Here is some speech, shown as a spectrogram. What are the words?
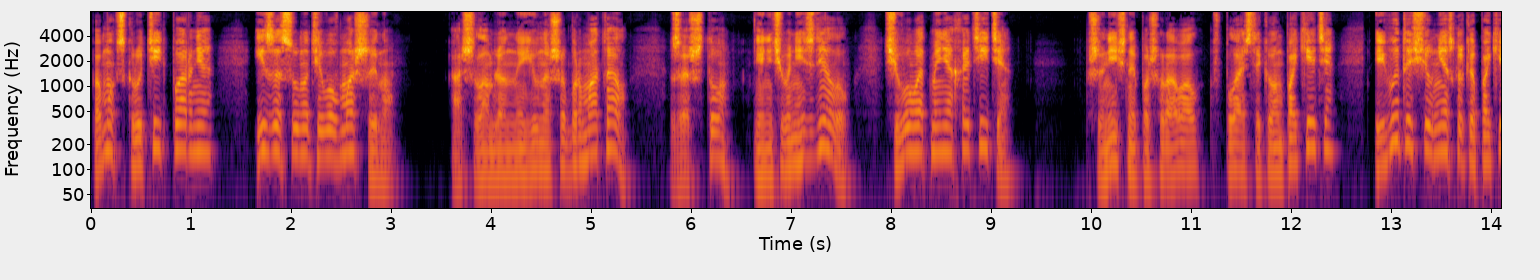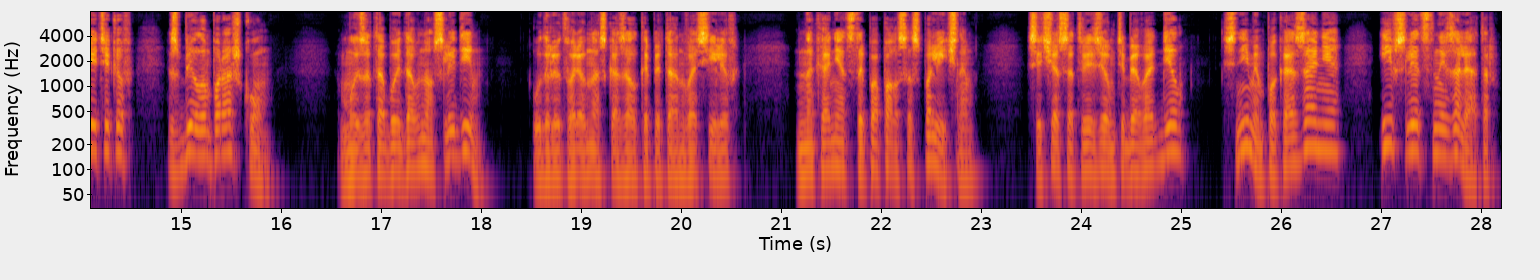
помог скрутить парня и засунуть его в машину. Ошеломленный юноша бормотал. «За что? Я ничего не сделал. Чего вы от меня хотите?» Пшеничный пошуровал в пластиковом пакете и вытащил несколько пакетиков с белым порошком. «Мы за тобой давно следим», — удовлетворенно сказал капитан Васильев. «Наконец ты попался с поличным. Сейчас отвезем тебя в отдел, снимем показания и в следственный изолятор».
